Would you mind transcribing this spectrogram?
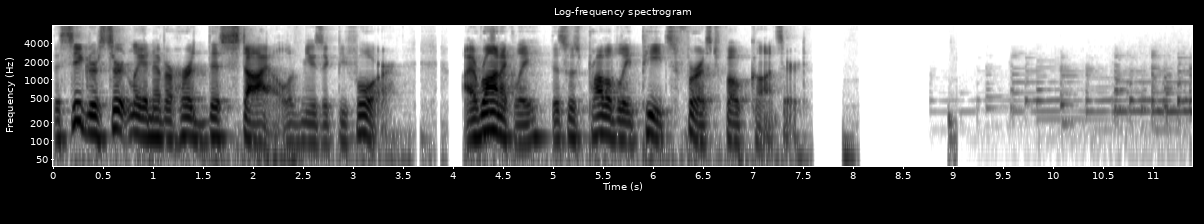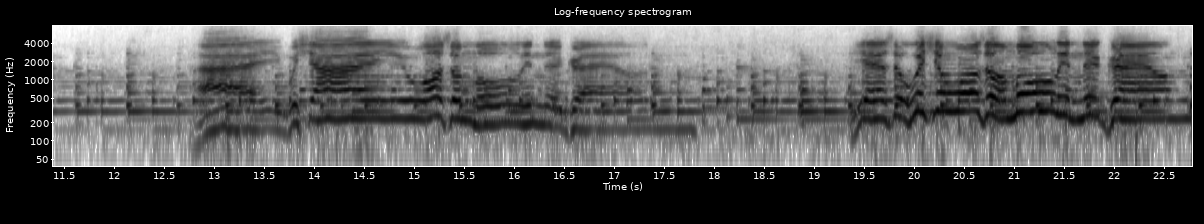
The Seegers certainly had never heard this style of music before. Ironically, this was probably Pete's first folk concert. I wish I was a mole in the ground. Yes, I wish I was a mole in the ground.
